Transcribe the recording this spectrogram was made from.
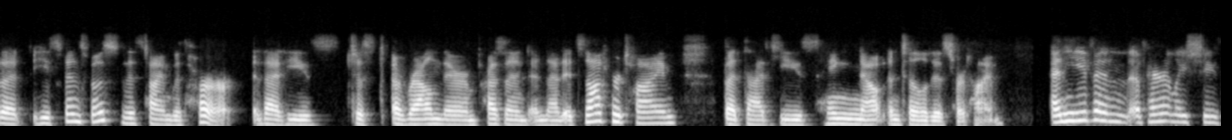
that he spends most of his time with her, that he's just around there and present, and that it's not her time, but that he's hanging out until it is her time. And he even apparently she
